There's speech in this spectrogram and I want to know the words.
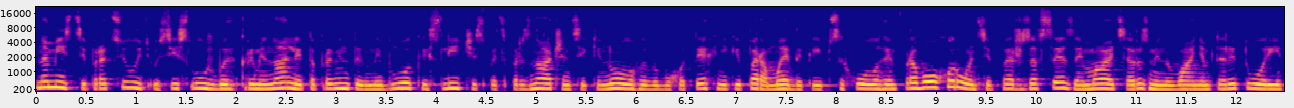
На місці працюють усі служби: кримінальний та превентивний блоки, слідчі, спецпризначенці, кінологи, вибухотехніки, парамедики і психологи. Правоохоронці перш за все займаються розмінуванням територій.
